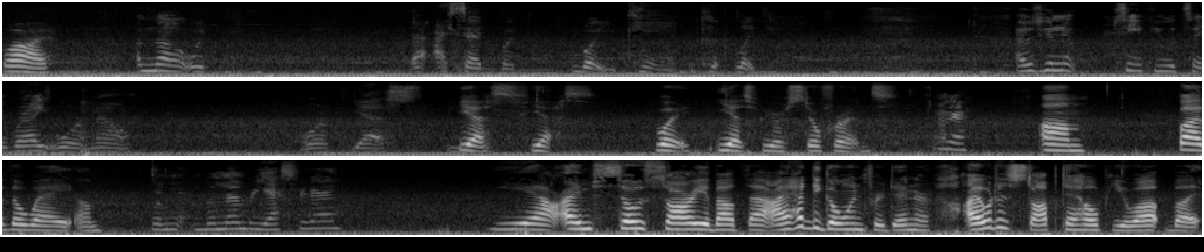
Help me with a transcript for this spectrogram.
Why? I'm not what I- said, but but you can't. Like, I was gonna see if you would say right or no, or yes. Yes, yes. Wait, yes, we are still friends. Okay. Um, by the way, um, remember yesterday? yeah, I'm so sorry about that. I had to go in for dinner. I would have stopped to help you up, but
